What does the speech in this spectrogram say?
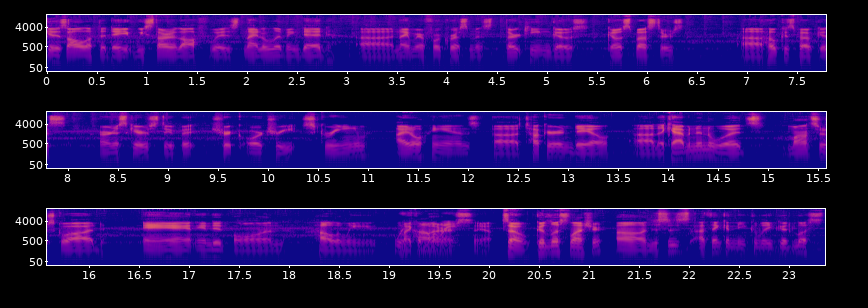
get us all up to date, we started off with Night of the Living Dead, uh, Nightmare Before Christmas, Thirteen Ghosts, Ghostbusters, uh, Hocus Pocus, Ernest Scares Stupid, Trick or Treat, Scream, Idle Hands, uh, Tucker and Dale, uh, The Cabin in the Woods, Monster Squad, and ended on Halloween. With Michael Halloween. Myers. Yeah. So good list last year. Uh, this is, I think, an equally good list.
